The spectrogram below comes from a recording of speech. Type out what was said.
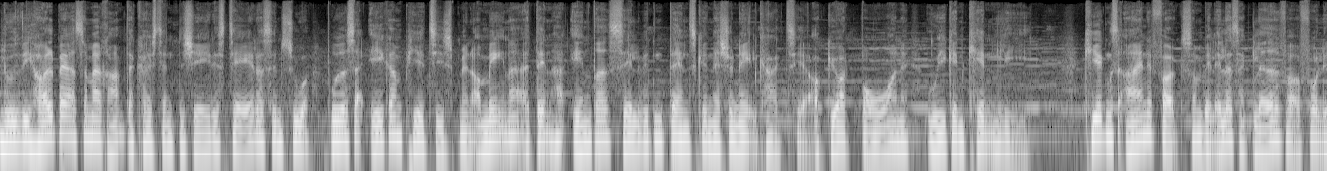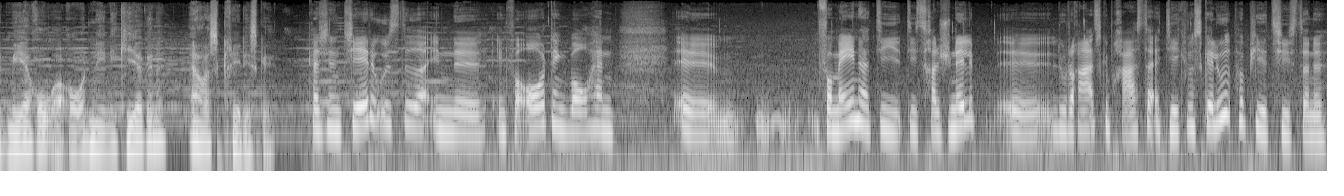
Ludvig Holberg, som er ramt af Christian den 6. teatercensur, bryder sig ikke om pietismen og mener, at den har ændret selve den danske nationalkarakter og gjort borgerne uigenkendelige. Kirkens egne folk, som vel ellers er glade for at få lidt mere ro og orden ind i kirkerne, er også kritiske. Christian 6. udsteder en, øh, en forordning, hvor han øh, formaner de, de traditionelle øh, lutheranske præster, at de ikke må skælde ud på pietisterne.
